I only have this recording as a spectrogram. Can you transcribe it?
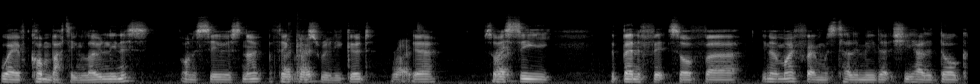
way of combating loneliness. On a serious note, I think Okay. that's really good. Right. Yeah. So I see the benefits of. Uh, you know, my friend was telling me that she had a dog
